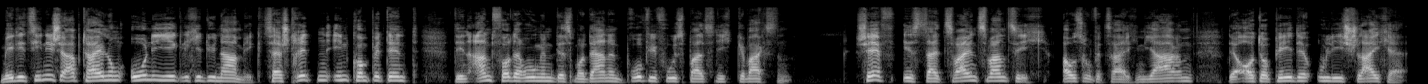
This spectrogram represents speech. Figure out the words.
Medizinische Abteilung ohne jegliche Dynamik, zerstritten, inkompetent, den Anforderungen des modernen Profifußballs nicht gewachsen. Chef ist seit 22 Ausrufezeichen Jahren der Orthopäde Uli Schleicher.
